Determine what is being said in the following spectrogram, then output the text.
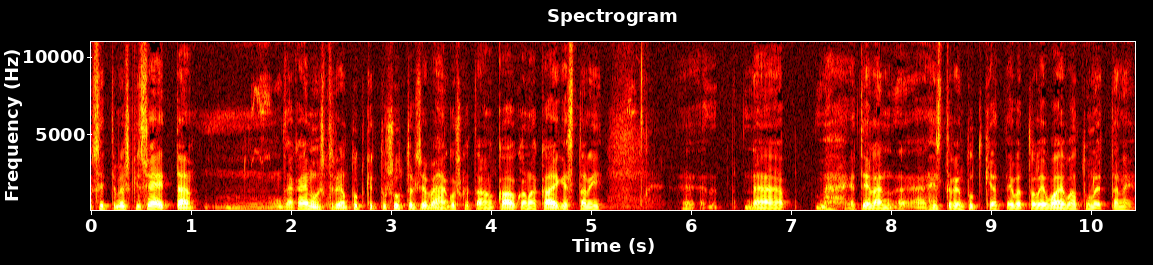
sitten myöskin se, että tämä Kainuun historia on tutkittu suhteellisen vähän, koska tämä on kaukana kaikesta, niin nämä etelän historian tutkijat eivät ole vaivautuneet tänne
